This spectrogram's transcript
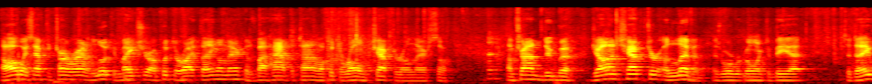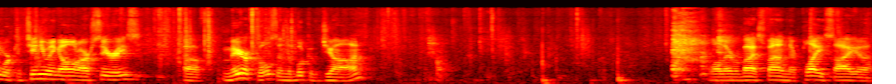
I always have to turn around and look and make sure I put the right thing on there because about half the time I put the wrong chapter on there. So I'm trying to do better. John chapter 11 is where we're going to be at today. We're continuing on our series of miracles in the book of John. while everybody's finding their place, I uh,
